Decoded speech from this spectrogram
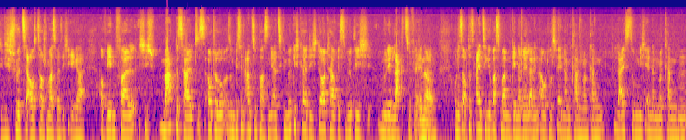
die, die Schürze austauschen, was weiß ich, egal. Auf jeden Fall, ich, ich, mag das halt, das Auto so ein bisschen anzupassen. Die einzige Möglichkeit, die ich dort habe, ist wirklich nur den Lack zu verändern. Genau. Und das ist auch das Einzige, was man generell an den Autos verändern kann. Man kann Leistung nicht ändern, man kann, mhm.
